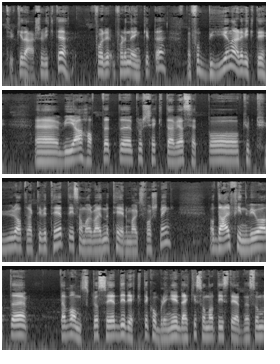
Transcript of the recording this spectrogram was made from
Jeg tror ikke det er så viktig for, for den enkelte, men for byen er det viktig. Eh, vi har hatt et eh, prosjekt der vi har sett på kultur og attraktivitet i samarbeid med Telemarksforskning. Og Der finner vi jo at eh, det er vanskelig å se direkte koblinger. Det er ikke sånn at de stedene som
